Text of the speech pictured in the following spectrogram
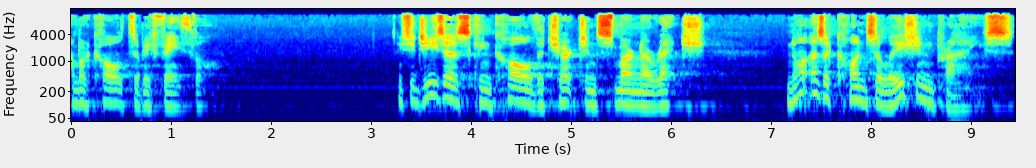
and we're called to be faithful. You see, Jesus can call the church in Smyrna rich, not as a consolation prize,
